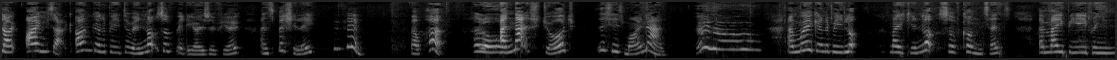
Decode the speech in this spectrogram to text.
Hello, I'm Zach. I'm going to be doing lots of videos with you, and especially with him. Well, her. Hello. And that's George. This is my nan. Hello. And we're going to be lo- making lots of content and maybe even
